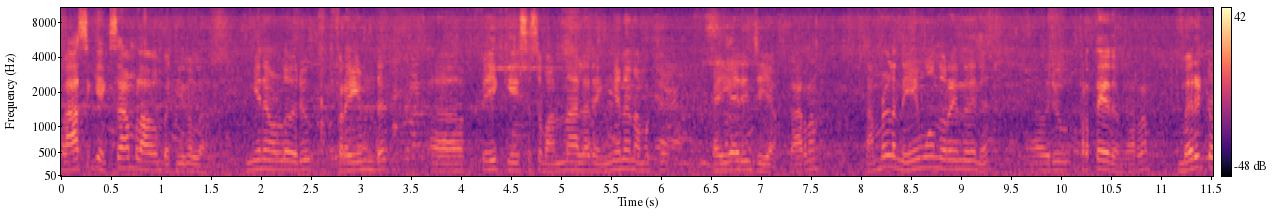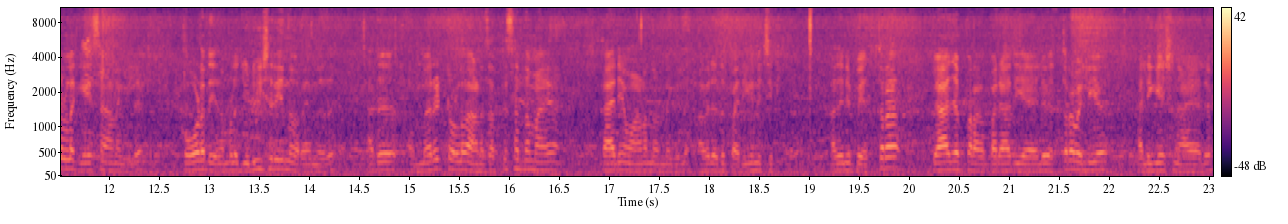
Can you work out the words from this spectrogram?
ക്ലാസിക് എക്സാമ്പിൾ ആവാൻ പറ്റിയെന്നുള്ളതാണ്. ഇങ്ങനെയുള്ള ഒരു ഫ്രെയിംഡ് ഫേക്ക് കേസസ് വന്നാൽ അതെങ്ങനെ നമുക്ക് കൈകാര്യം ചെയ്യാം? കാരണം നമ്മളുടെ നിയമം എന്ന് പറയുന്നതിന് ഒരു പ്രത്യേകത ഉണ്ട് കാരണം മെറിറ്റുള്ള കേസാണെങ്കിൽ കോടതി നമ്മൾ ജുഡീഷ്യറി എന്ന് പറയുന്നത് അത് മെറിറ്റുള്ളതാണ്. സത്യസന്ധമായ കാര്യമാണെന്നുണ്ടെങ്കിൽ അവരത് പരിഗണിച്ചിരിക്കും. അതിനിപ്പോൾ എത്ര വ്യാജ പ്ര- പരാതിയായാലും എത്ര വലിയ അലിഗേഷൻ ആയാലും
